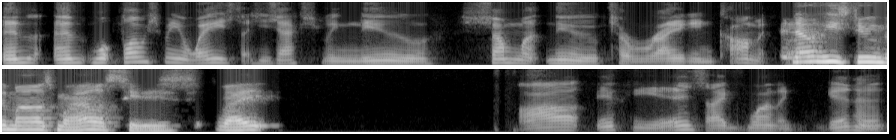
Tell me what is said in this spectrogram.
and and what blows me away is that he's actually new, somewhat new to writing comic. And now he's doing the Miles Morales series, right? Uh, if he is, I'd want to get it.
